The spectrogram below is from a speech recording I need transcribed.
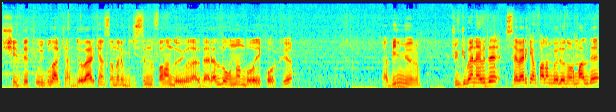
şiddet uygularken, döverken sanırım bir cisimle falan dövüyorlardı herhalde. Ondan dolayı korkuyor. Ya bilmiyorum. Çünkü ben evde severken falan böyle normalde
